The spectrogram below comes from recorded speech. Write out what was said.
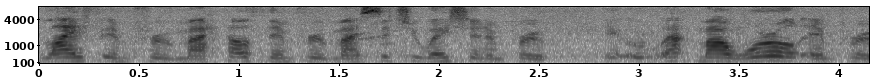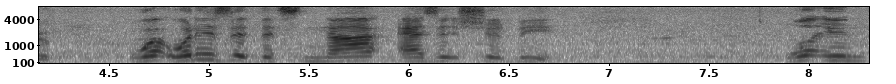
life improve, my health improve, my situation improve, it, my world improve? What, what is it that's not as it should be? Well, in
